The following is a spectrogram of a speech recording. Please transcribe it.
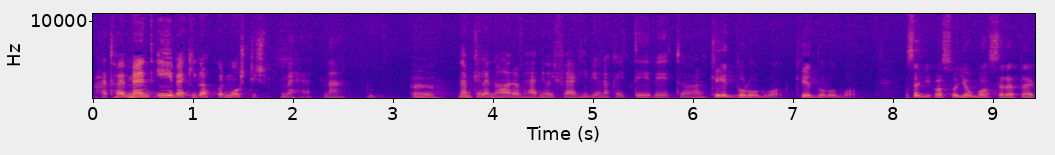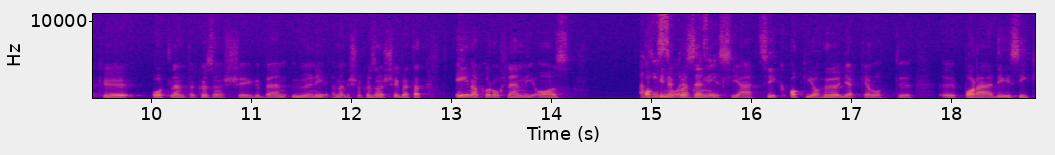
Hát ha ment évekig, akkor most is mehetne. Ö, Nem kellene arra várni, hogy felhívjanak egy tévétől. Két dolog van, két dolog van. Az egyik az, hogy jobban szeretek ott lent a közönségben ülni, nem is a közönségben, tehát én akarok lenni az, Aki akinek a zenész játszik, aki a hölgyekkel ott parádézik,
